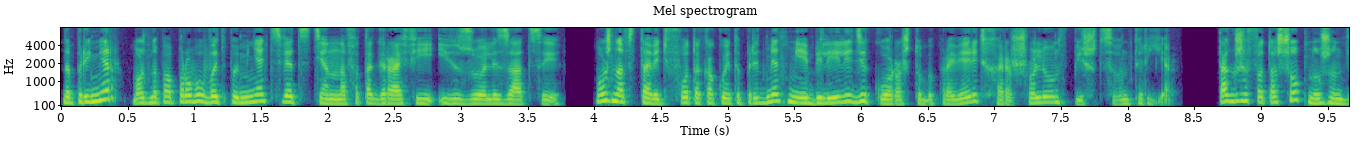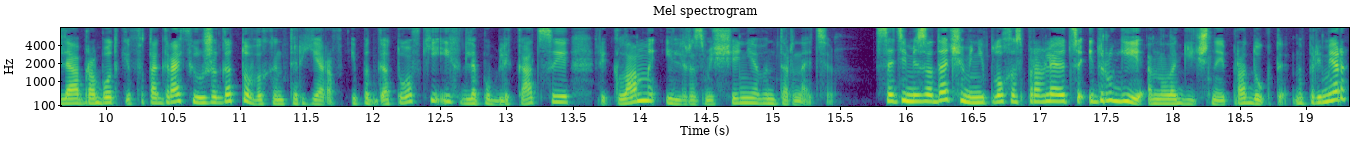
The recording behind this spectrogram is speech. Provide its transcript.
Например, можно попробовать поменять цвет стен на фотографии и визуализации, можно вставить фото какой-то предмет мебели или декора, чтобы проверить, хорошо ли он впишется в интерьер. Также Photoshop нужен для обработки фотографий уже готовых интерьеров и подготовки их для публикации, рекламы или размещения в интернете. С этими задачами неплохо справляются и другие аналогичные продукты, например,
